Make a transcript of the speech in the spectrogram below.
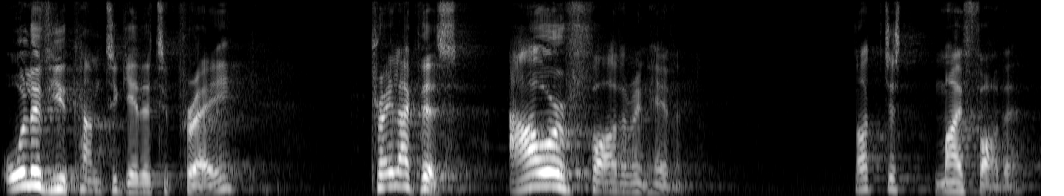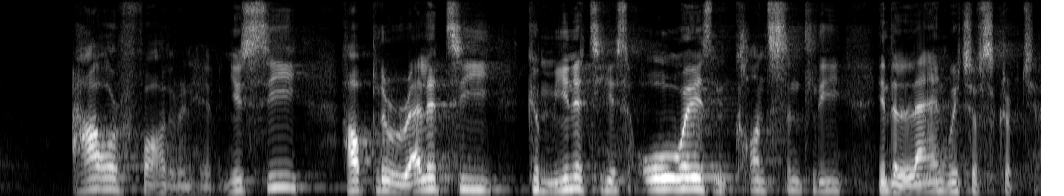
all of you come together to pray. Pray like this Our Father in heaven. Not just my Father, Our Father in heaven. You see how plurality, community is always and constantly in the language of Scripture.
